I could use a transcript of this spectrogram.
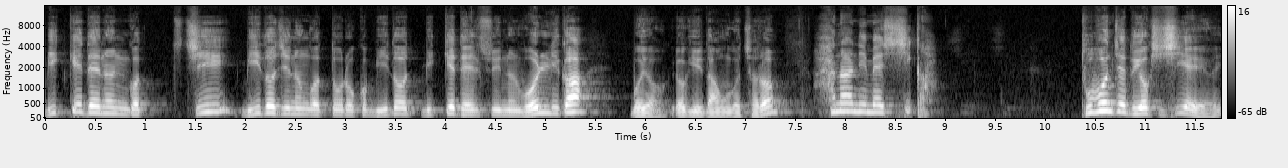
믿게 되는 것이 믿어지는 것도 그렇고 믿어 믿게 될 수 있는 원리가 뭐요? 여기 나온 것처럼 하나님의 씨가 두 번째도 역시 씨예요.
